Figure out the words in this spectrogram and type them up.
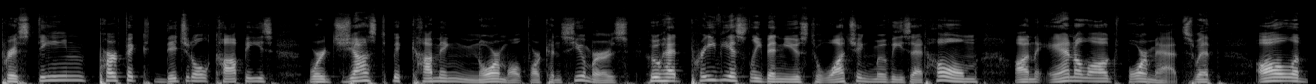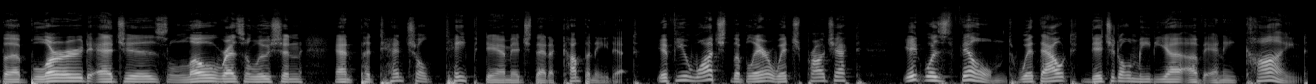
Pristine, perfect digital copies were just becoming normal for consumers who had previously been used to watching movies at home on analog formats with all of the blurred edges, low resolution, and potential tape damage that accompanied it. If you watched The Blair Witch Project, it was filmed without digital media of any kind.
